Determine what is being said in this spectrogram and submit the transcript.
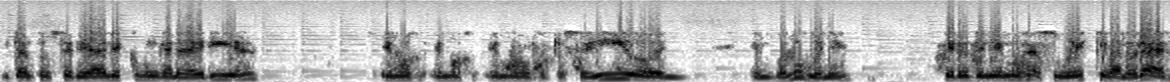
y tanto en cereales como en ganadería hemos, hemos, hemos retrocedido en, en volúmenes, pero tenemos a su vez que valorar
